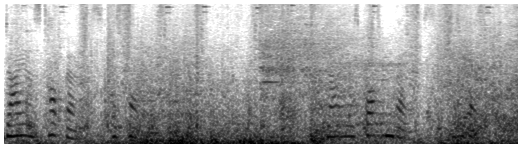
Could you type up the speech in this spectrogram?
Dire's top barracks has fallen. Dire's bottom barracks has fallen.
